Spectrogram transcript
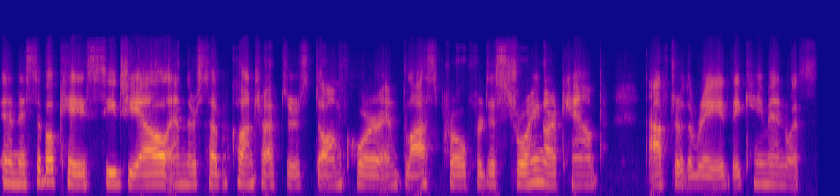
in a civil case CGL and their subcontractors Domcor and Blast Pro for destroying our camp after the raid. They came in with,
